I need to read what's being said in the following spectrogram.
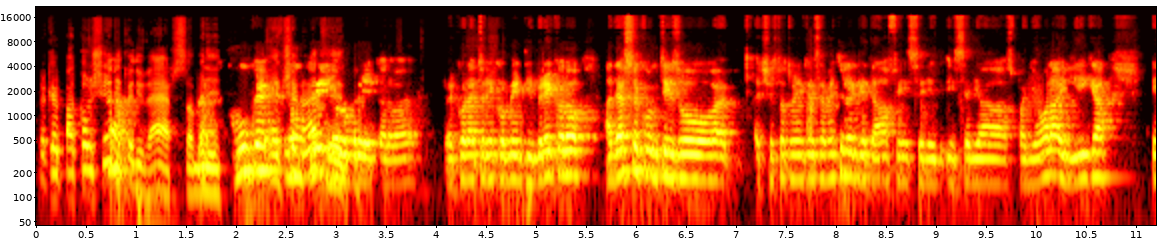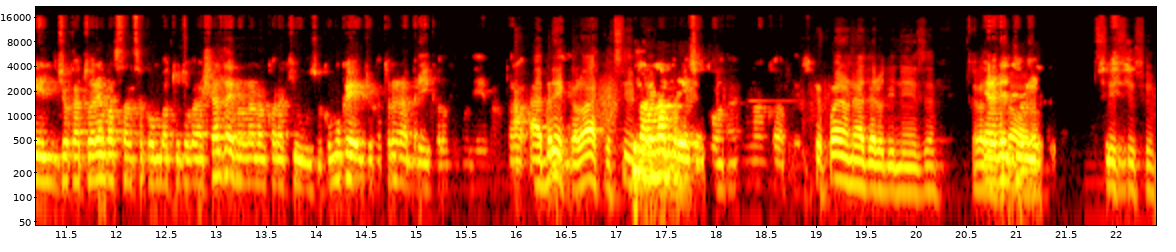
perché il palcoscenico eh. è diverso. Eh, comunque eh, non credo, che... Brecalo, eh perché ho letto nei commenti Brecolo, adesso è conteso, eh, c'è stato un interessamento del Getafe in serie, in serie spagnola, in Liga, e il giocatore è abbastanza combattuto con la scelta e non hanno ancora chiuso. Comunque il giocatore era Brecolo che voleva. Però, ah, Brecolo, ecco, sì. Ma non l'hanno preso ancora, non l'hanno ancora preso. Che poi non è dell'Udinese. Era, era del Torino. Sì sì, sì, sì,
